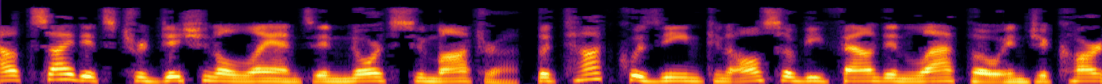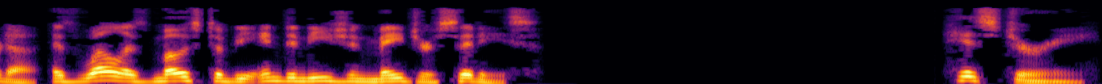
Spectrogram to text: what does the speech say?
Outside its traditional lands in North Sumatra, Batak cuisine can also be found in Lapo in Jakarta, as well as most of the Indonesian major cities. History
